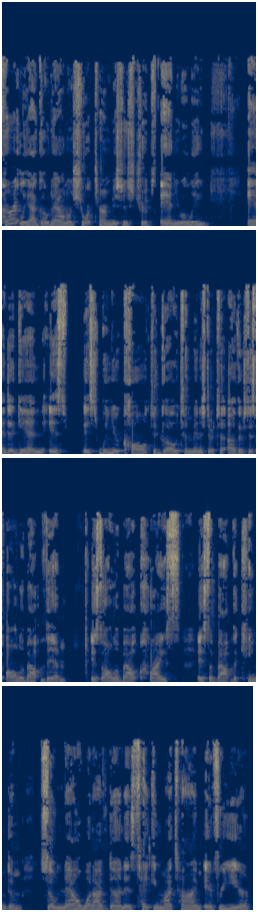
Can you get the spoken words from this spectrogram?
Currently, I go down on short term missions trips annually. And again, it's it's when you're called to go to minister to others, it's all about them. It's all about Christ. It's about the kingdom. So now what I've done is taking my time every year.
